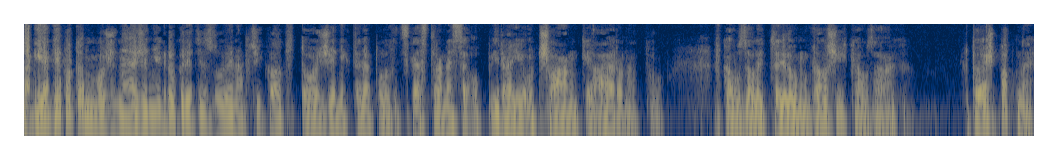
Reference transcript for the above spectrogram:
Tak jak je potom možné, že někdo kritizuje například to, že některé politické strany se opírají o články Aeronetu v kauze litium, v dalších kauzách? To je špatné.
